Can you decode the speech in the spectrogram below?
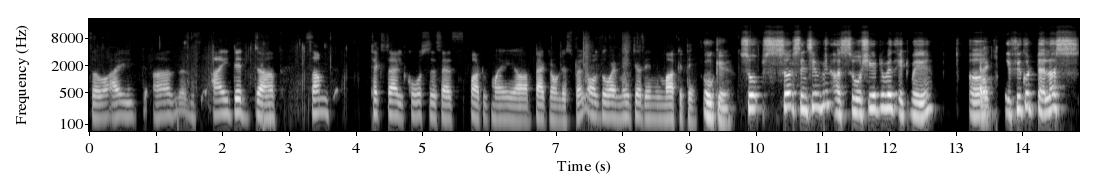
So I uh, I did uh, some textile courses as part of my uh, background as well. Although I majored in marketing. Okay. So, sir, since you've been associated with ITME, uh, if you could tell us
